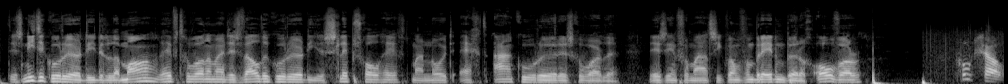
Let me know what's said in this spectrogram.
Het is niet de coureur die de Le Mans heeft gewonnen, maar het is wel de coureur die de slipschool heeft, maar nooit echt A-coureur is geworden. Deze informatie kwam van Bredenburg. Over. Goed zo.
